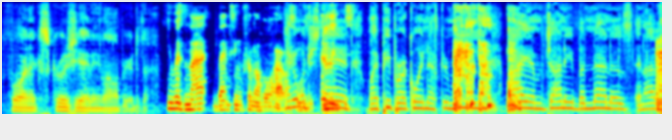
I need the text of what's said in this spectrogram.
for an excruciating long period of time. He was not venting from the whole house. I don't understand why people are going after me. I am Johnny Bananas, and I've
